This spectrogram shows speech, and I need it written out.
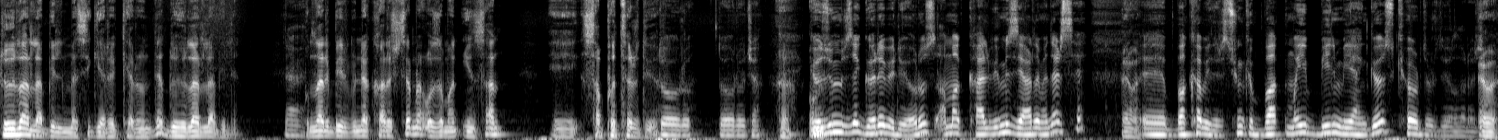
Duyularla bilinmesi gereken de duyularla bilin. Evet. Bunları birbirine karıştırma o zaman insan e, sapıtır diyor. Doğru. Doğru hocam. Heh, Gözümüzle görebiliyoruz ama kalbimiz yardım ederse evet. e, bakabiliriz. Çünkü bakmayı bilmeyen göz kördür diyorlar hocam. Evet.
